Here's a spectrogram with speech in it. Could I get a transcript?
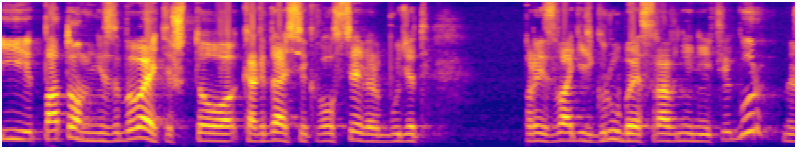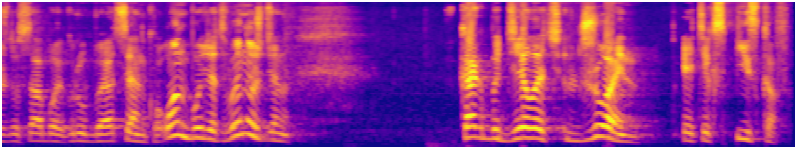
И потом не забывайте, что когда SQL Server будет производить грубое сравнение фигур между собой, грубую оценку, он будет вынужден как бы делать join этих списков.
